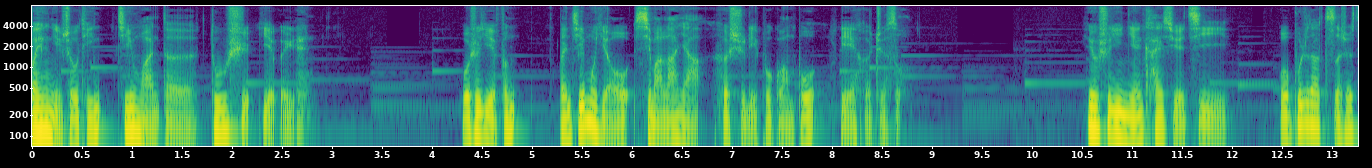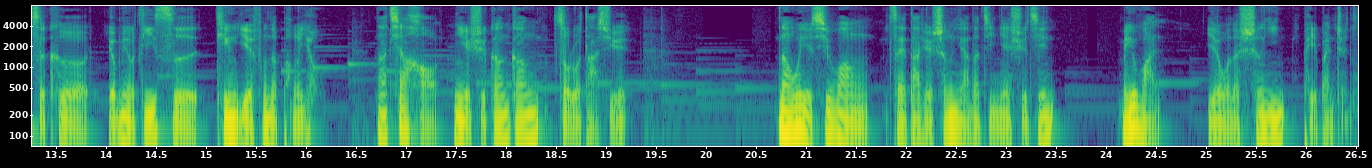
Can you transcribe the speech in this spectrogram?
欢迎你收听今晚的《都市夜归人》，我是叶枫。本节目由喜马拉雅和十里铺广播联合制作。又是一年开学季，我不知道此时此刻有没有第一次听叶枫的朋友。那恰好你也是刚刚走入大学。那我也希望在大学生涯的几年时间，每晚有我的声音陪伴着你。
